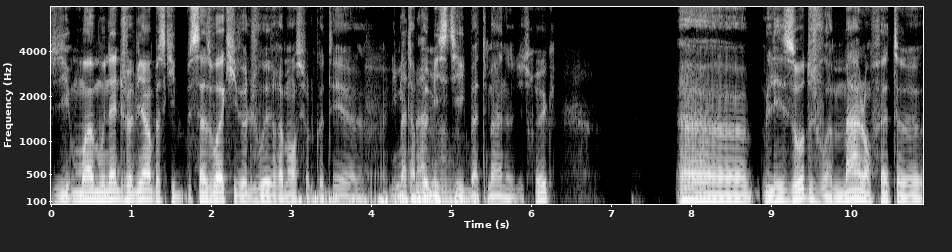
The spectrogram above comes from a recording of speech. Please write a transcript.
je dis, moi Moon Knight je veux bien parce que ça se voit qu'ils veulent jouer vraiment sur le côté euh, limite un Batman, peu mystique, Batman euh, du truc. Euh, les autres, je vois mal en fait, euh,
